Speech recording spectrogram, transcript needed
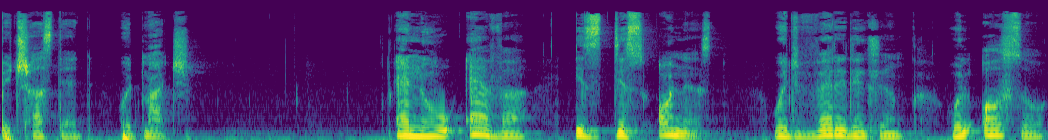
be trusted with much. And whoever is dishonest with very little will also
